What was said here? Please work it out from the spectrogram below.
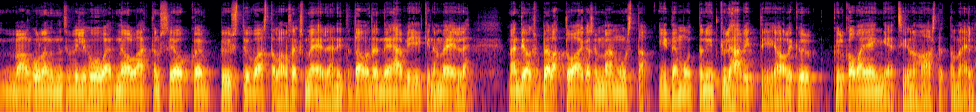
mä oon kuullut nyt Villi Huhu, että ne on laittanut se joukkueen pystyyn vastalauseeksi meille ja niiden tavoitteet ne hävii ikinä meille. Mä en tiedä, onko se pelattu aikaisemmin, mä en muista itse, mutta nyt kyllä hävittiin ja oli kyllä, kyllä kova jengi, että siinä on haastetta meille.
